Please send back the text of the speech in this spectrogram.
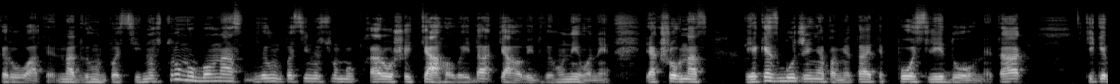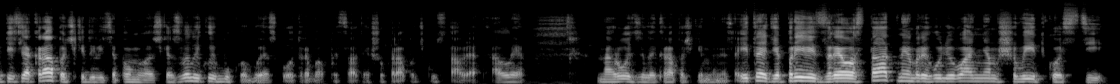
керувати на двигун постійного струму, бо в нас двигун постійного струму хороший тяговий, да? тягові двигуни. Вони, якщо в нас яке збудження, пам'ятайте, послідовне. так? Тільки після крапочки, дивіться, помилочка, з великої букви обов'язково треба писати, якщо крапочку ставлять. Але на розділи крапочки ми. І третє, привід з реостатним регулюванням швидкості.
